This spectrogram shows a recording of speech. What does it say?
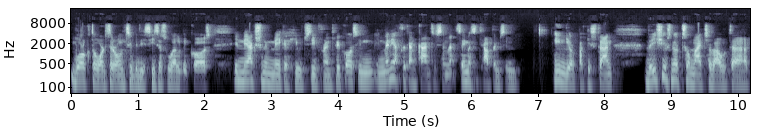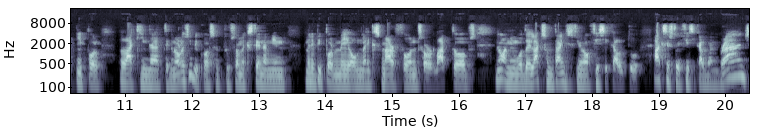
work towards their own CBDCs as well, because it may actually make a huge difference. Because in, in many African countries, and same as it happens in India or Pakistan, the issue is not so much about uh, people lacking uh, technology, because to some extent, I mean, many people may own like smartphones or laptops. No, I mean, what they lack sometimes is, you know, physical to access to a physical bank branch,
